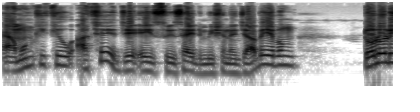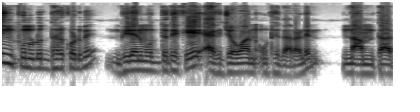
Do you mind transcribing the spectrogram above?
এমন কি কেউ আছে যে এই সুইসাইড মিশনে যাবে এবং টোলোরিং পুনরুদ্ধার করবে? ভিড়ের মধ্যে থেকে এক জওয়ান উঠে দাঁড়ালেন, নাম তার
